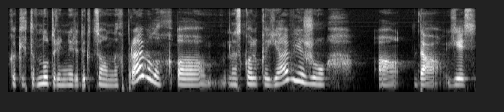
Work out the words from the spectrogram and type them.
каких-то внутренних редакционных правилах, э, насколько я вижу, да, есть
